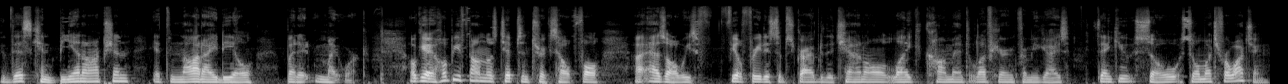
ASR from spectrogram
this can be an option. It's not ideal, but it might work. Okay, I hope you found those tips and tricks helpful. Uh, as always, feel free to subscribe to the channel, like, comment. Love hearing from you guys. Thank you so, so much for watching.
